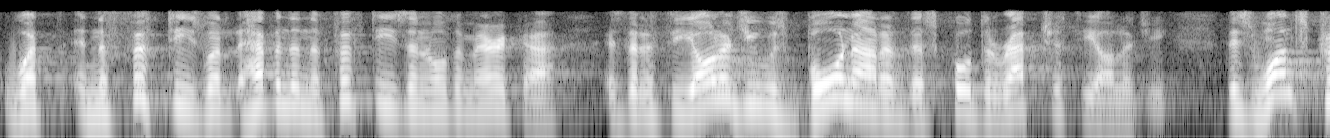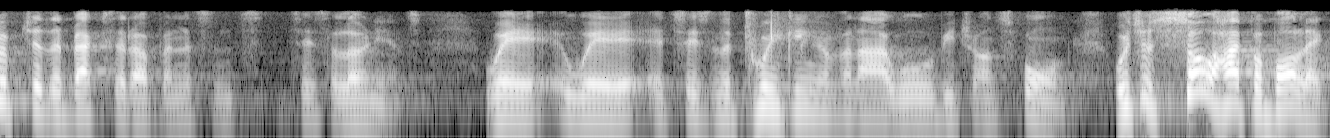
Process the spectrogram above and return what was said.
what in the 50s, what happened in the 50s in North America is that a theology was born out of this called the rapture theology. There's one scripture that backs it up, and it's in Thessalonians where, where it says, In the twinkling of an eye, we will be transformed, which is so hyperbolic.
